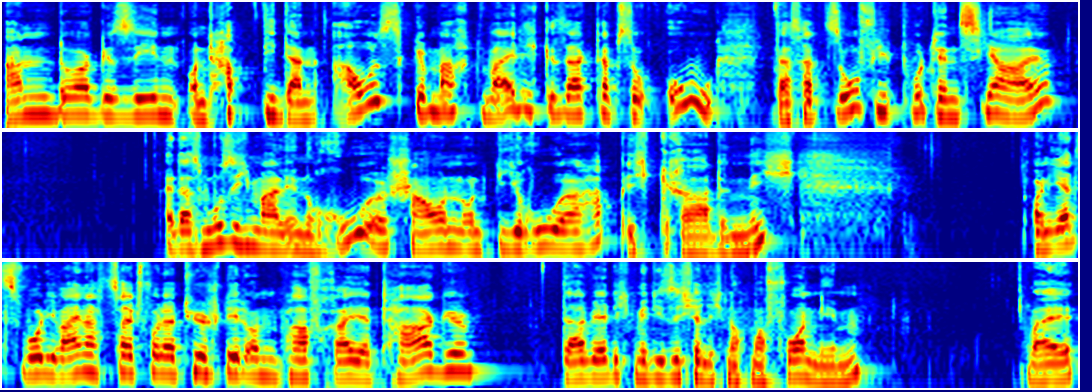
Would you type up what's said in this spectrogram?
Andor gesehen und habe die dann ausgemacht, weil ich gesagt habe, so, oh, das hat so viel Potenzial das muss ich mal in Ruhe schauen und die Ruhe habe ich gerade nicht. Und jetzt, wo die Weihnachtszeit vor der Tür steht und ein paar freie Tage, da werde ich mir die sicherlich noch mal vornehmen, weil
